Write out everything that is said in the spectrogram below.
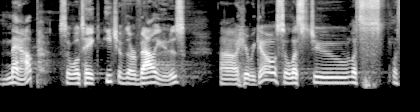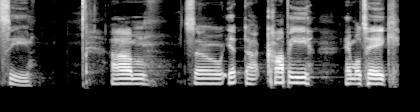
map. So we'll take each of their values. Uh, here we go. So let's do, let's, let's see. Um, so it dot copy, and we'll take,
